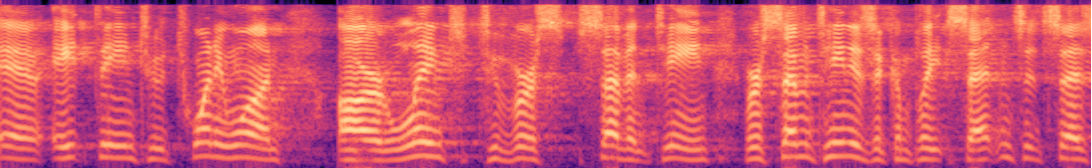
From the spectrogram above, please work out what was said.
uh, 18 to 21 are linked to verse 17. Verse 17 is a complete sentence. It says,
